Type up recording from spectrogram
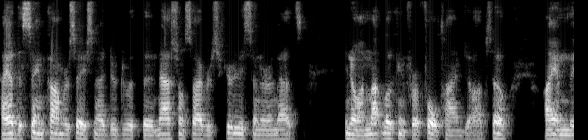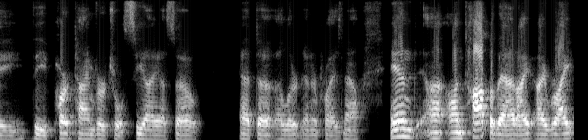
I had the same conversation I did with the National Cybersecurity Center, and that's, you know, I'm not looking for a full time job. So I am the the part time virtual CISO at uh, Alert Enterprise now. And uh, on top of that, I, I write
